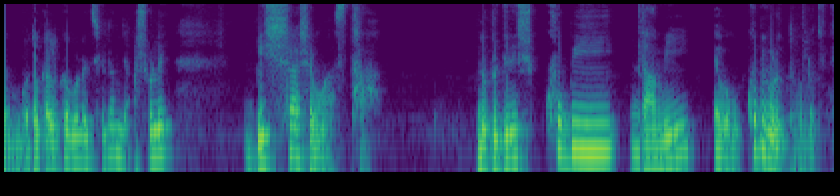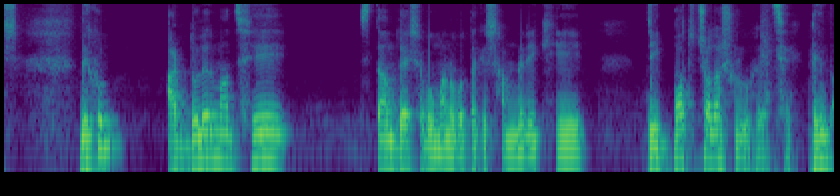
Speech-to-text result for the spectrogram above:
এবং গতকালকে বলেছিলাম যে আসলে বিশ্বাস এবং আস্থা দুটো জিনিস খুবই দামি এবং খুবই গুরুত্বপূর্ণ জিনিস। দেখুন, আট দলের মাঝে ইসলাম, দেশ এবং মানবতাকে সামনে রেখে যেই পথ চলা শুরু হয়েছে, এটা কিন্তু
